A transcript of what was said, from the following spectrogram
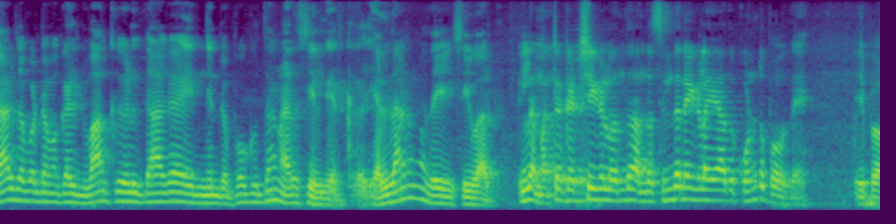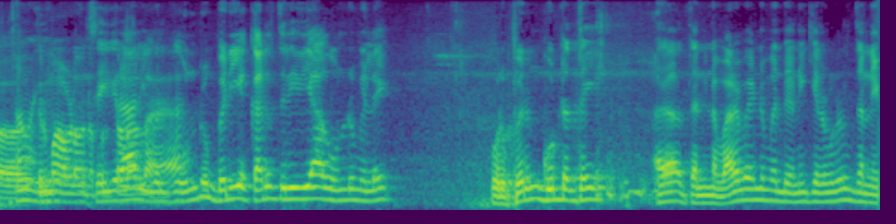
தாழ்த்தப்பட்ட மக்களின் வாக்குகளுக்காக என்கின்ற போக்கு தான் அரசியல் இருக்கிறது. எல்லாரும் அதை செய்வார்கள். இல்ல மற்ற கட்சிகள் வந்து அந்த சிந்தனைகளையாவது கொண்டு போகுதே. இப்போ திருமாவளவன் செய்கிறார். இவருக்கு ஒன்றும் பெரிய கருத்து ரீதியாக ஒன்றும் இல்லை. ஒரு பெருங்கூட்டத்தை அதாவது தன்னை வர வேண்டும் என்று நினைக்கிறவர்களும் தன்னை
